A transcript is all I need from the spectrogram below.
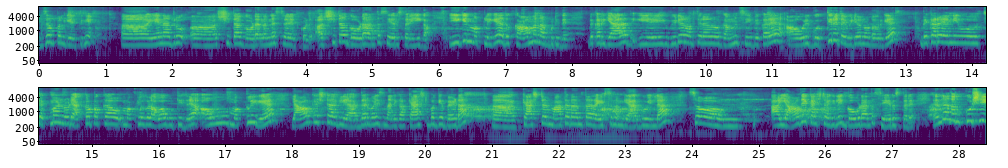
ಎಕ್ಸಾಂಪಲ್ಗೆ ಹೇಳ್ತೀನಿ. ಏನಾದರೂ ಹರ್ಷಿತಾ ಗೌಡ, ನನ್ನ ಹೆಸರೇ ಇಟ್ಕೊಳ್ಳಿ. ಹರ್ಷಿತಾ ಗೌಡ ಅಂತ ಸೇರಿಸ್ತಾರೆ ಈಗ. ಈಗಿನ ಮಕ್ಕಳಿಗೆ ಅದು ಕಾಮನ್ ಆಗಿಬಿಟ್ಟಿದೆ. ಬೇಕಾದ್ರೆ ಯಾರಾದ್ರು ಈ ವಿಡಿಯೋ ನೋಡ್ತಿರೋರು ಗಮನಿಸಿ. ಬೇಕಾದ್ರೆ ಅವ್ರಿಗೆ ಗೊತ್ತಿರುತ್ತೆ ವಿಡಿಯೋ ನೋಡೋರಿಗೆ. ಬೇಕಾದ್ರೆ ನೀವು ಚೆಕ್ ಮಾಡಿ ನೋಡಿ ಅಕ್ಕಪಕ್ಕ ಮಕ್ಳುಗಳು ಅವಾಗ ಹುಟ್ಟಿದ್ರೆ, ಅವು ಮಕ್ಕಳಿಗೆ ಯಾವ ಕಷ್ಟ ಆಗಲಿ? ಅದರ್ವೈಸ್ ನನಗೆ ಆ ಕ್ಯಾಸ್ಟ್ ಬಗ್ಗೆ ಬೇಡ. ಕ್ಯಾಸ್ಟಲ್ಲಿ ಮಾತಾಡೋಂಥ ರೈಟ್ಸ್ ನಮ್ಗೆ ಯಾರಿಗೂ ಇಲ್ಲ. ಸೊ ಆ ಯಾವುದೇ ಕಷ್ಟ ಆಗಿರಲಿ ಗೌಡ ಅಂತ ಸೇರಿಸ್ತಾರೆ. ಅಂದರೆ ಅದೊಂದು ಖುಷಿ,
